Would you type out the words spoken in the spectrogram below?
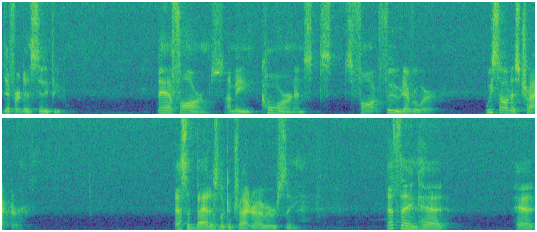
Different than city people. They have farms. I mean, corn and food everywhere. We saw this tractor. That's the baddest looking tractor I've ever seen. That thing had had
